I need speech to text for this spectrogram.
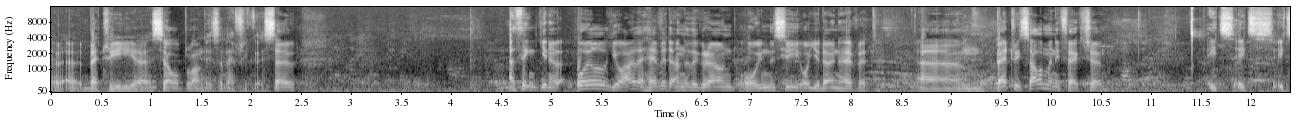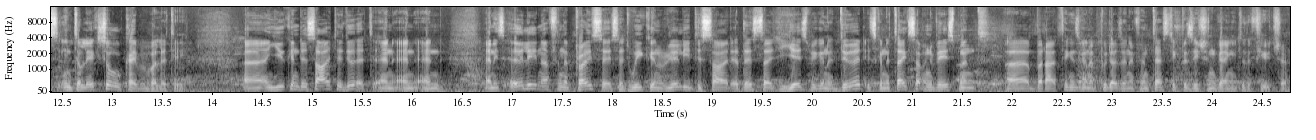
a, battery uh, cell plant in South Africa. So I think you know oil. You either have it under the ground or in the sea, or you don't have it. Um, battery cell manufacture, it's it's it's intellectual capability uh, and you can decide to do it. And, and, and, and it's early enough in the process that we can really decide at this stage, yes, we're going to do it. It's going to take some investment, uh, but I think it's going to put us in a fantastic position going into the future.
